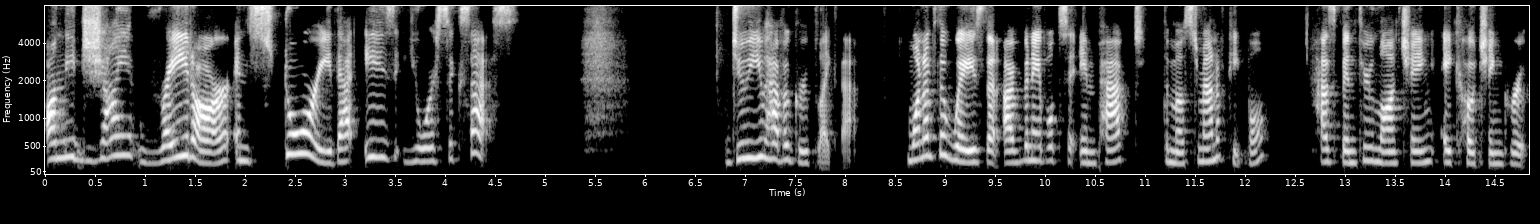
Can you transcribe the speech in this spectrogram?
on the giant radar and story that is your success? Do you have a group like that? One of the ways that I've been able to impact the most amount of people has been through launching a coaching group.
